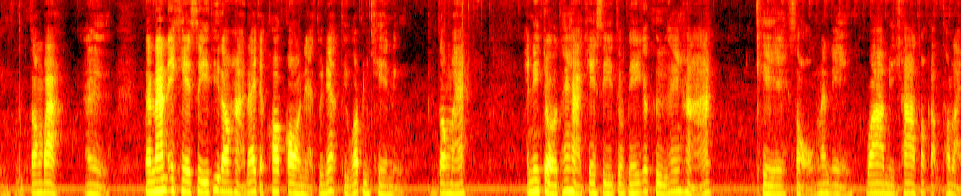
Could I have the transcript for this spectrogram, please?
1 ถูกต้องป่ะ เออ ดังนั้นไอ kc ที่เราหาได้จากข้อกรเนี่ยตัวเนี้ยถือว่าเป็น k 1 ถูกต้องไหมอันนี้โจทย์ให้หา kc ตัวนี้ก็คือให้หา k 2 นั่นเองว่ามีค่าเท่ากับเท่าไหร่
